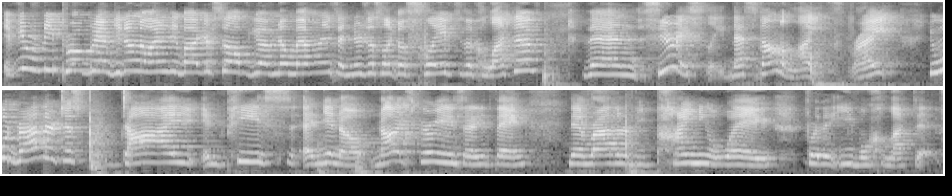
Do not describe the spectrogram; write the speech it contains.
if you're reprogrammed, you don't know anything about yourself, you have no memories, and you're just like a slave to the collective then seriously, that's not a life, right? You would rather just die in peace and, you know, not experience anything than rather be pining away for the evil collective.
